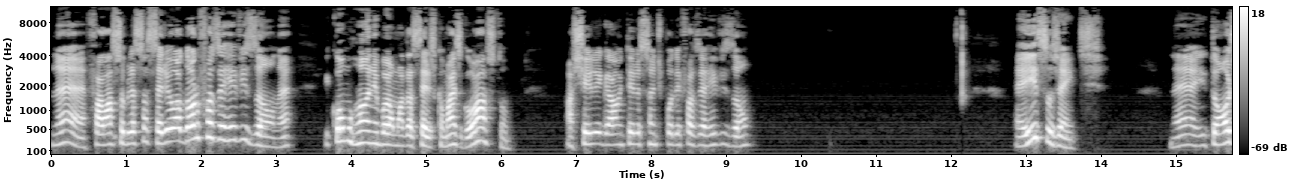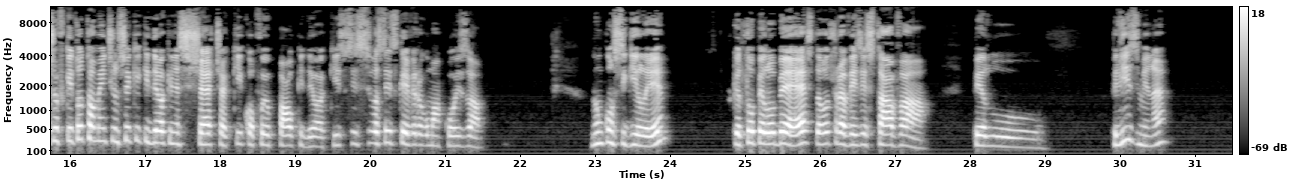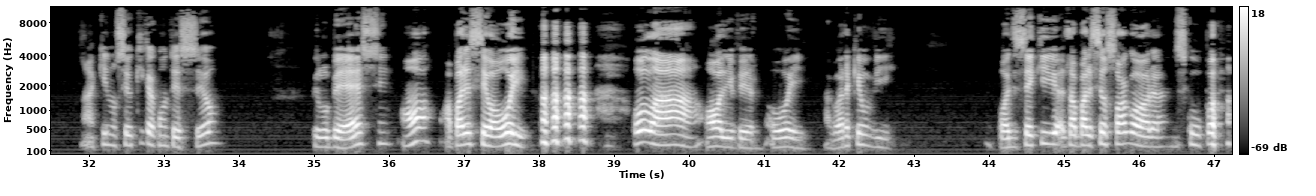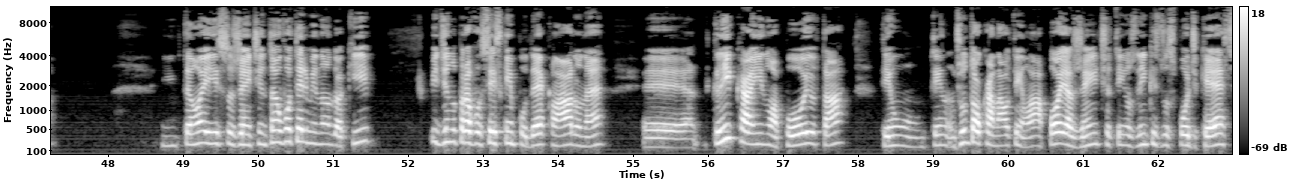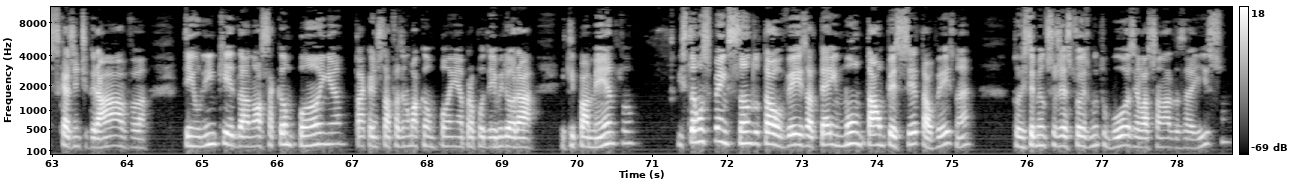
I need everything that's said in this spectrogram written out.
né, falar sobre essa série. Eu adoro fazer revisão, né? E como Hannibal é uma das séries que eu mais gosto, achei legal, interessante poder fazer a revisão. É isso, gente. Né? Então hoje eu fiquei totalmente, não sei o que, que deu aqui nesse chat aqui, qual foi o pau que deu aqui. Se, se você escrever alguma coisa, não consegui ler, porque eu estou pelo OBS, da outra vez eu estava pelo Prism, né? Aqui não sei o que, que aconteceu. Pelo OBS. Ó, oh, apareceu, ó, oi. Olá, Oliver. Oi. Agora que eu vi. Pode ser que apareceu só agora, desculpa. Então é isso, gente. Então eu vou terminando aqui, pedindo para vocês, quem puder, claro, né? É, clica aí no apoio, tá? Tem um, tem, junto ao canal tem lá, apoia a gente, tem os links dos podcasts que a gente grava, tem o link da nossa campanha, tá? Que a gente está fazendo uma campanha para poder melhorar equipamento. Estamos pensando talvez até em montar um PC, talvez, né? Estou recebendo sugestões muito boas relacionadas a isso.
